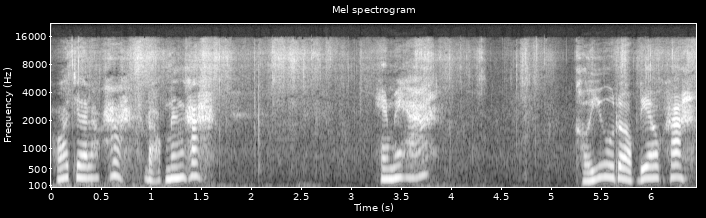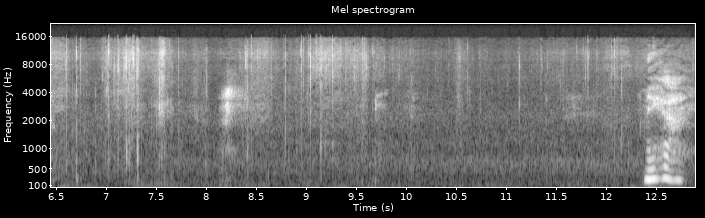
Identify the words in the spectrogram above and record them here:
พอเจอแล้วค่ะ ดอกหนึ่งค่ะ เห็นไหมคะ เขาอยู่ดอกเดียวค่ะนี่ค่ะ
